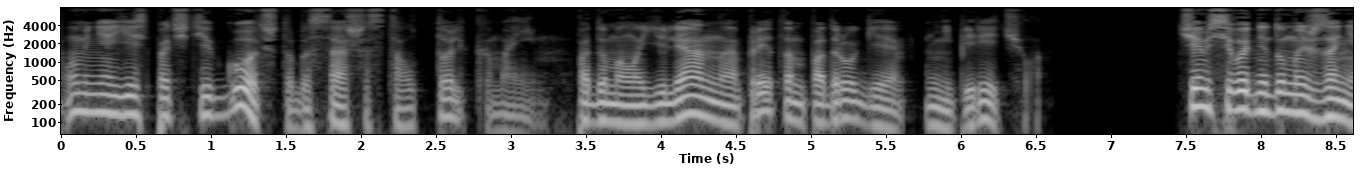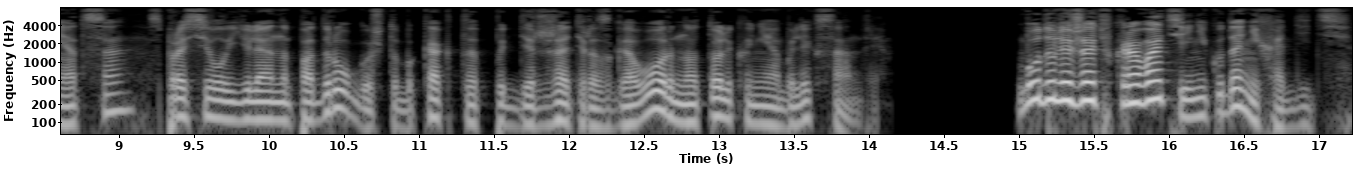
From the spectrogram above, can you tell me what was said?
у меня есть почти год, чтобы Саша стал только моим», — подумала Юлианна, а при этом подруге не перечила. «Чем сегодня думаешь заняться?» — спросила Юлиана подругу, чтобы как-то поддержать разговор, но только не об Александре. «Буду лежать в кровати и никуда не ходить.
